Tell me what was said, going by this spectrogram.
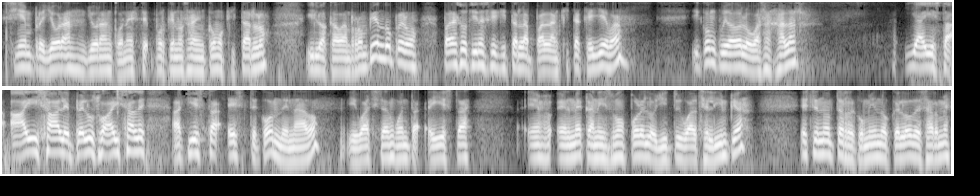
siempre lloran, lloran con este porque no saben cómo quitarlo y lo acaban rompiendo, pero para eso tienes que quitar la palanquita que lleva y con cuidado lo vas a jalar. Y ahí está, ahí sale peluso, ahí sale, aquí está este condenado, igual si se dan cuenta, ahí está el mecanismo por el hoyito, igual se limpia este no te recomiendo que lo desarmes,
